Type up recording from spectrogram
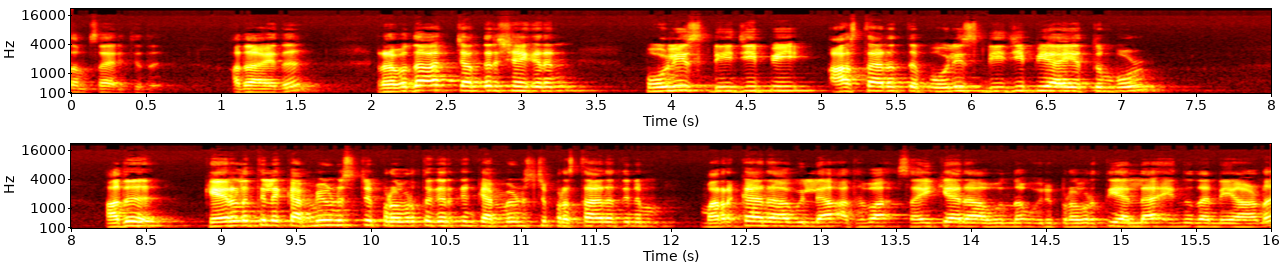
സംസാരിച്ചത്. അതായത് Ravada Chandrasekhar police D G P ആസ്ഥാനത്ത് പോലീസ് ഡി ജി പി ആയി എത്തുമ്പോൾ അത് കേരളത്തിലെ കമ്മ്യൂണിസ്റ്റ് പ്രവർത്തകർക്കും കമ്മ്യൂണിസ്റ്റ് പ്രസ്ഥാനത്തിനും മറക്കാനാവില്ല അഥവാ സഹിക്കാനാവുന്ന ഒരു പ്രവൃത്തിയല്ല എന്ന് തന്നെയാണ്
